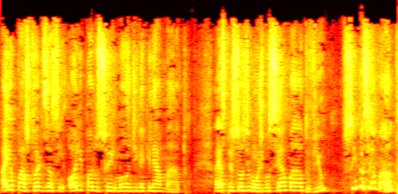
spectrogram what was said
Aí o pastor diz assim: olhe para o seu irmão e diga que ele é amado. Aí as pessoas de longe, você é amado, viu? Sinta-se amado.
